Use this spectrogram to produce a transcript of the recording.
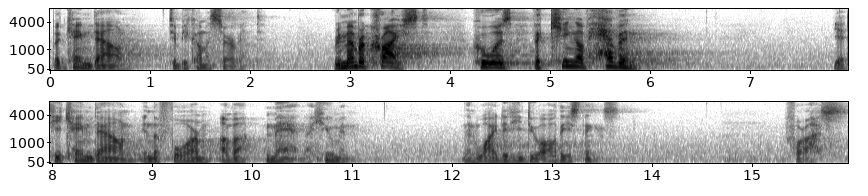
but came down to become a servant. Remember Christ, who was the King of heaven, yet he came down in the form of a man, a human. And why did he do all these things? For us,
